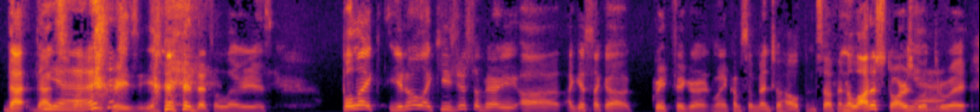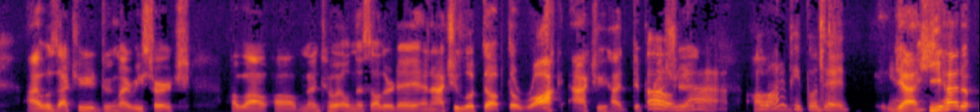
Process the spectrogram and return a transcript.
that that's Yeah. fucking crazy. that's hilarious. But like you know, like he's just a very uh I guess like a great figure when it comes to mental health and stuff. And a lot of stars go through it. I was actually doing my research about uh mental illness the other day and I actually looked up The Rock actually had depression. oh depression. yeah, a lot Um, of people did. yeah, Yeah. he had a,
